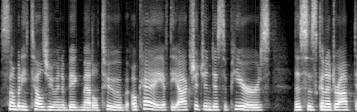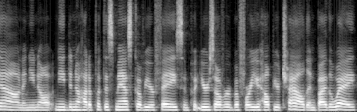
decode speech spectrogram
somebody tells you in a big metal tube, okay, if the oxygen disappears, this is going to drop down and you know need to know how to put this mask over your face and put yours over before you help your child. And by the way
